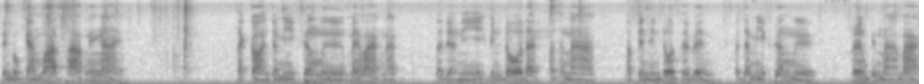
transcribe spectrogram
เป็นโปรแกรมวาดภาพง่ายๆ แต่ก่อนจะมีเครื่องมือไม่มากนัก แต่เดี๋ยวนี้ Windows ได้พัฒนามาเป็น Windows 7 ก็จะมีเครื่องมือเพิ่มขึ้นมามาก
